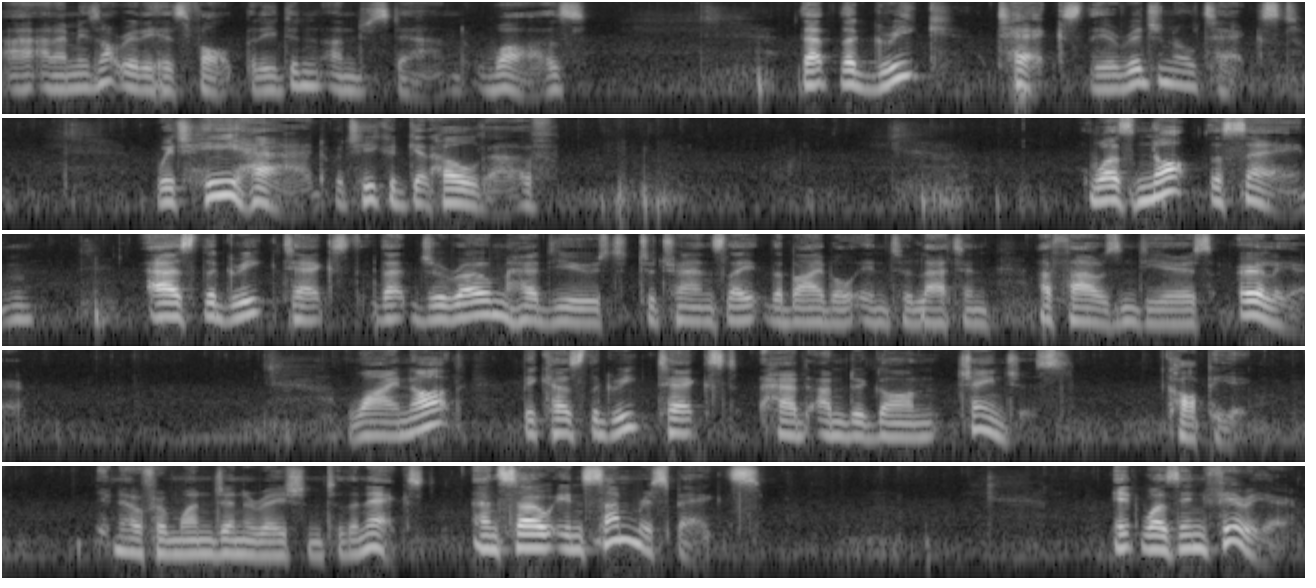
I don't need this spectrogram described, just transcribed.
uh, and I mean, it's not really his fault, but he didn't understand, was that the Greek text, the original text, which he had, which he could get hold of, was not the same as the Greek text that Jerome had used to translate the Bible into Latin a thousand years earlier. Why not? Because the Greek text had undergone changes, copying, you know, from one generation to the next. And so, in some respects, it was inferior.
